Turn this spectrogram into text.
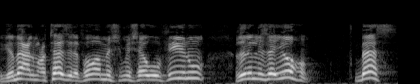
الجماعة المعتزلة فهم مش مشوفينه غير اللي زيهم بس.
